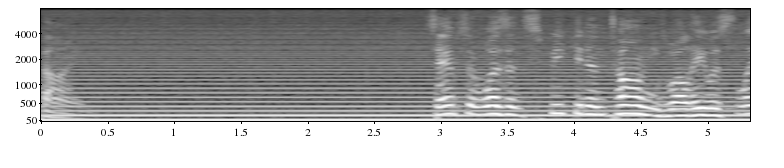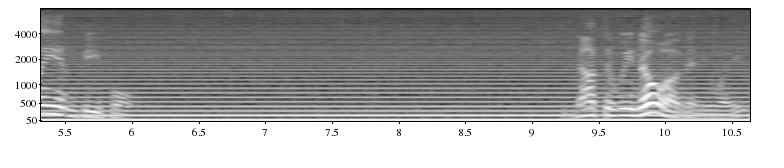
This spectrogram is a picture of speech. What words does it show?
time. Samson wasn't speaking in tongues while he was slaying people. Not that we know of, anyways.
